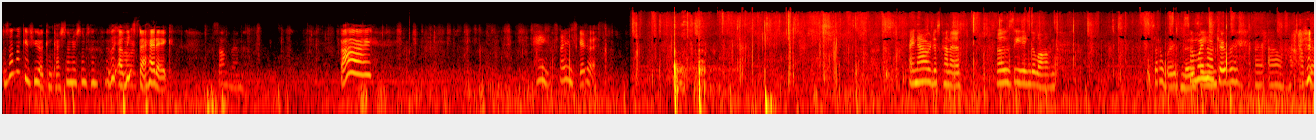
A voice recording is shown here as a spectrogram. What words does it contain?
Does that not give you a concussion or something? At least a headache. Something. Bye. Hey, it's not even scared of us. Right now, we're just kind of moseying along. Is that a word? Someone knocked over our oh, hot chocolate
